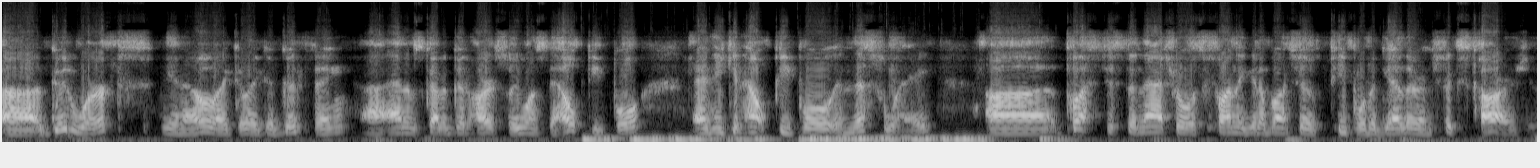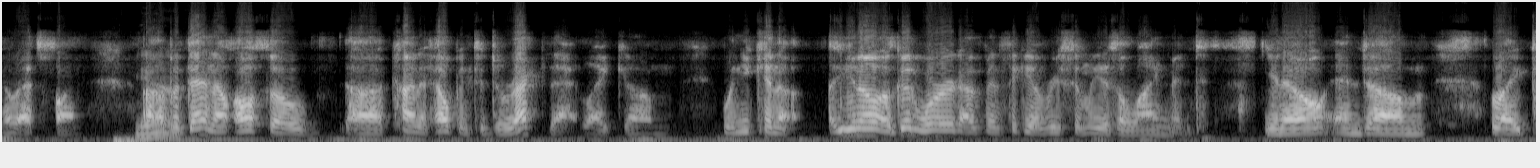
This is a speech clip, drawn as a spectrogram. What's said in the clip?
uh, good works. You know, like like a good thing. Uh, Adam's got a good heart, so he wants to help people, and he can help people in this way. Uh, plus, just the natural. It's fun to get a bunch of people together and fix cars. You know, that's fun. Uh, yeah. but then also uh, kind of helping to direct that, like. Um, when you can, uh, you know, a good word I've been thinking of recently is alignment. You know, and um, like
